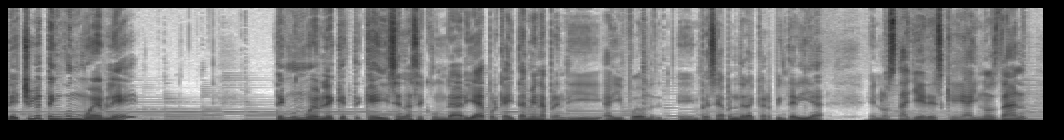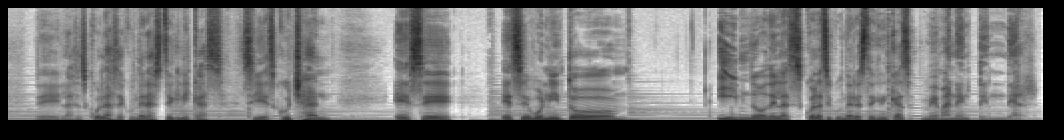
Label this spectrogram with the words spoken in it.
De hecho, yo tengo un mueble. Tengo un mueble que, hice en la secundaria, porque ahí también aprendí, ahí fue donde empecé a aprender a carpintería, en los talleres que ahí nos dan, de las escuelas secundarias técnicas. Si escuchan ese, ese bonito himno de las escuelas secundarias técnicas, me van a entender.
